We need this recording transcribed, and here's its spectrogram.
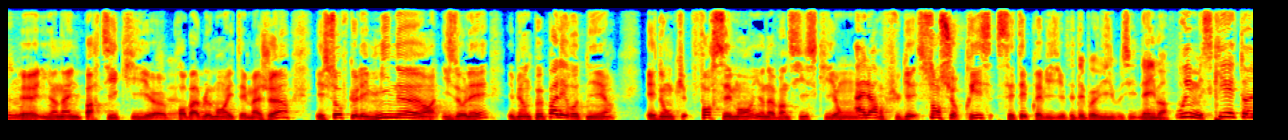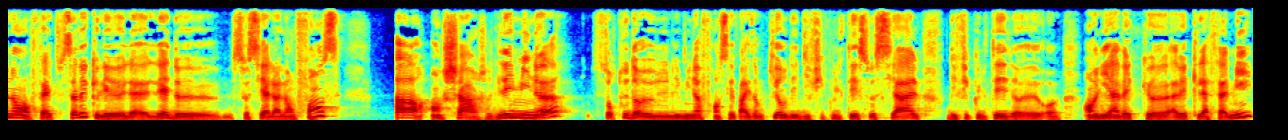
euh, il y en a une partie qui euh, probablement était majeure. Et sauf que les mineurs isolés, eh bien, on ne peut pas les retenir. Et donc, forcément, il y en a 26 qui ont, fugué. Sans surprise, c'était prévisible. C'était prévisible aussi. Naïma. Oui, mais ce qui est étonnant, en fait, vous savez que l'aide sociale à l'enfance a en charge les mineurs surtout dans les mineurs français, par exemple, qui ont des difficultés sociales, difficultés euh, en lien avec, euh, avec la famille.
